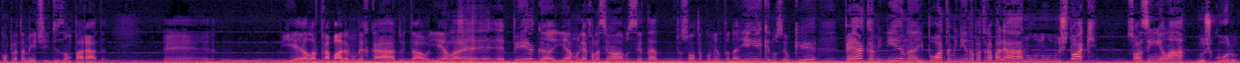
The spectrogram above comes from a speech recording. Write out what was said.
completamente desamparada. É e ela trabalha no mercado e tal. E ela é, é, é, pega, e a mulher fala assim: Ó, você tá. O pessoal tá comentando aí que não sei o que. Pega a menina e bota a menina para trabalhar no, no, no, estoque, sozinha lá, no escuro.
